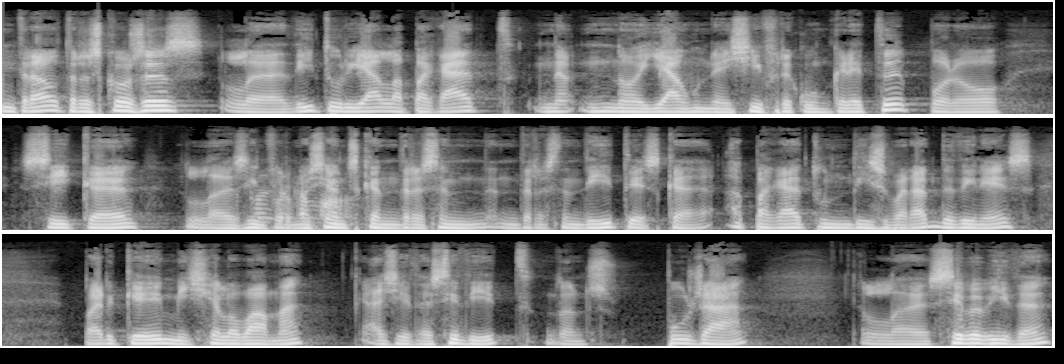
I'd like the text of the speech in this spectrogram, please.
Entre altres coses, l'editorial ha pagat, no, no hi ha una xifra concreta, però sí que les informacions que han transcend- han transcendit és que ha pagat un disbarat de diners perquè Michelle Obama hagi decidit doncs, posar la seva vida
